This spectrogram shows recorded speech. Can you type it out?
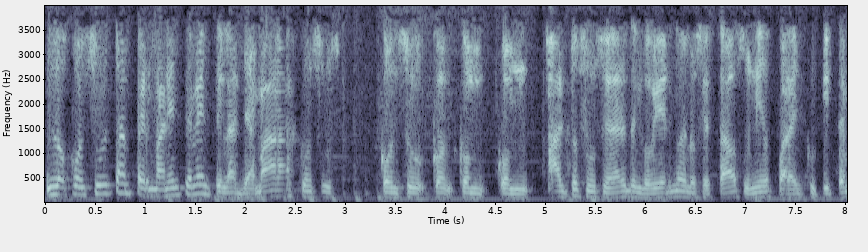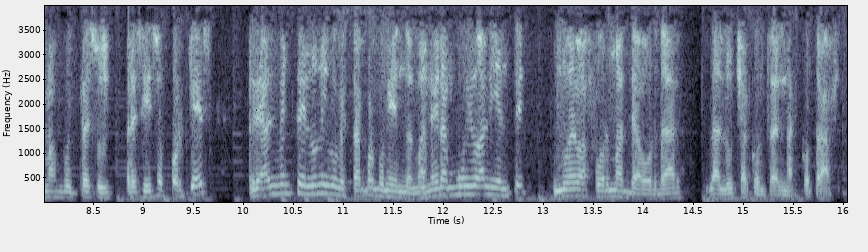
lo consultan permanentemente las llamadas con sus con su con, con, altos funcionarios del gobierno de los Estados Unidos para discutir temas muy precisos porque es realmente el único que está proponiendo de manera muy valiente nuevas formas de abordar la lucha contra el narcotráfico.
